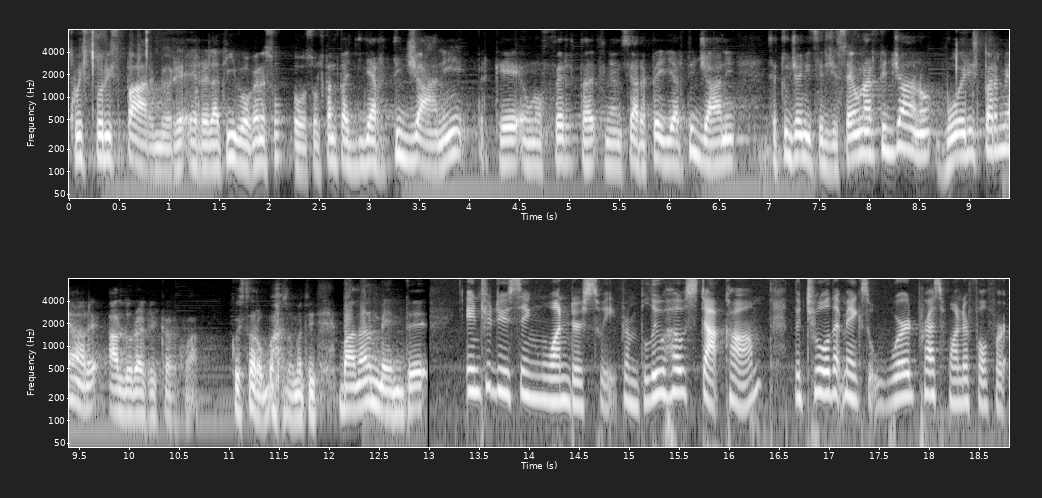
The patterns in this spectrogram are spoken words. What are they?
questo risparmio è relativo, che ne so, soltanto agli artigiani, perché è un'offerta finanziaria per gli artigiani, se tu già inizi e dici sei un artigiano, vuoi risparmiare, allora clicca qua. Questa roba, insomma, ti, banalmente Introducing Wondersuite from Bluehost.com, the tool that makes WordPress wonderful for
